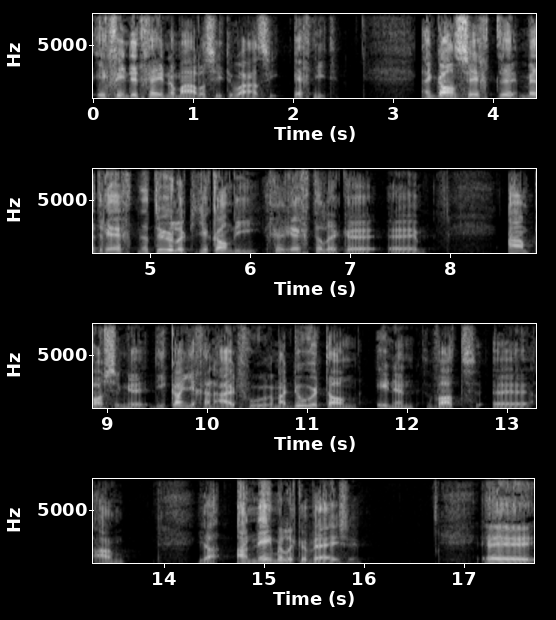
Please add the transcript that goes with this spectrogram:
Ik vind dit geen normale situatie, echt niet. En Gans zegt met recht, natuurlijk, je kan die gerechtelijke aanpassingen, die kan je gaan uitvoeren. Maar doe het dan in een wat aan, ja, aannemelijke wijze. Eh,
